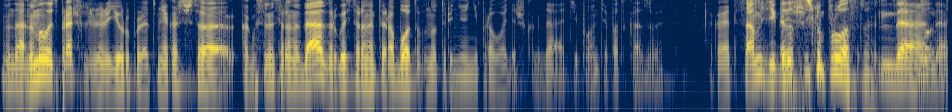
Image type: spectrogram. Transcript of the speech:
Ну да, ну мы вот спрашивали Юру про это. Мне кажется, что, как бы, с одной стороны, да, с другой стороны, ты работу внутреннюю не проводишь, когда, типа, он тебе подсказывает. А когда ты сам Это дигаешь... слишком просто. Да, Ну, да.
